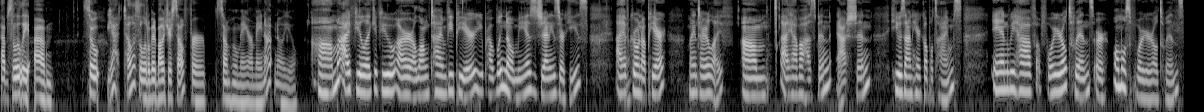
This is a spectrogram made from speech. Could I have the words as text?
absolutely. Um, so, yeah, tell us a little bit about yourself for some who may or may not know you. Um, I feel like if you are a longtime VPer, you probably know me as Jenny Zerkes. I have grown up here my entire life. Um, I have a husband, Ashton. He was on here a couple times. And we have four year old twins, or almost four year old twins,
